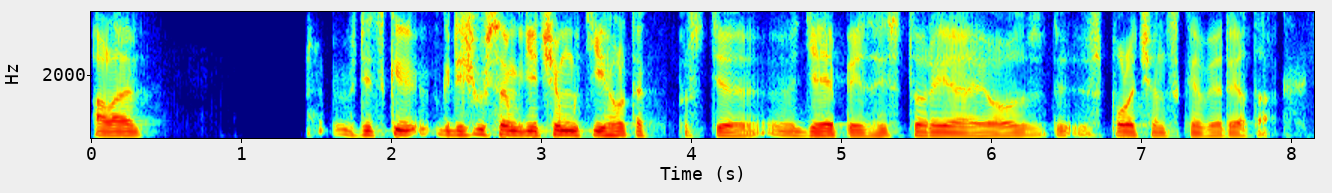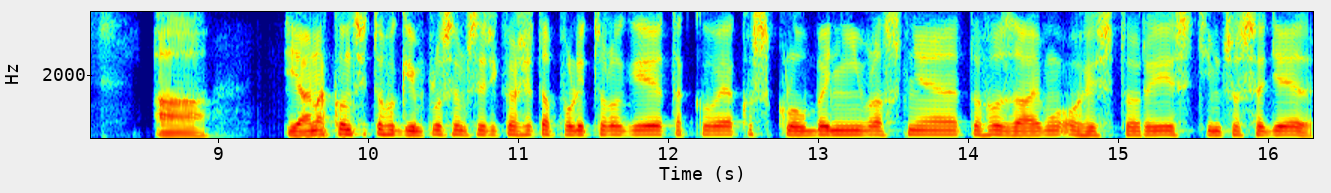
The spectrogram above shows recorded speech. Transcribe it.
ale vždycky, když už jsem k něčemu tíhl, tak prostě dějepis, historie, jo? společenské vědy a tak. A já na konci toho Gimplu jsem si říkal, že ta politologie je takové jako skloubení vlastně toho zájmu o historii s tím, co se děje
